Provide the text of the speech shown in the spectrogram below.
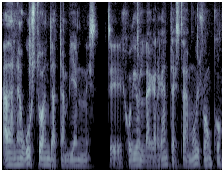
Adán Augusto anda también este, jodido en la garganta, está muy ronco,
